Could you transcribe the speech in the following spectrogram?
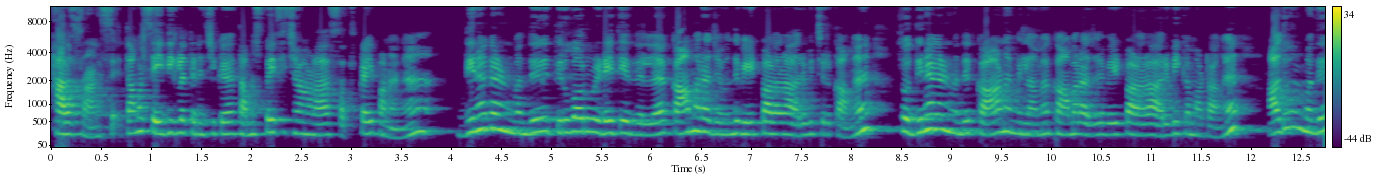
ஹலோ ஃப்ரெண்ட்ஸ் தமிழ் செய்திகளை தெரிஞ்சுக்க தமிழ் ஸ்பைசி சேனலை சப்ஸ்கிரைப் பண்ணுங்க. தினகரன் வந்து திருவாரூர் இடைத்தேர்தலில் காமராஜர் வந்து வேட்பாளராக அறிவிச்சிருக்காங்க. ஸோ தினகரன் வந்து காரணம் இல்லாமல் காமராஜர் வேட்பாளராக அறிவிக்க மாட்டாங்க. அதுவும் வந்து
